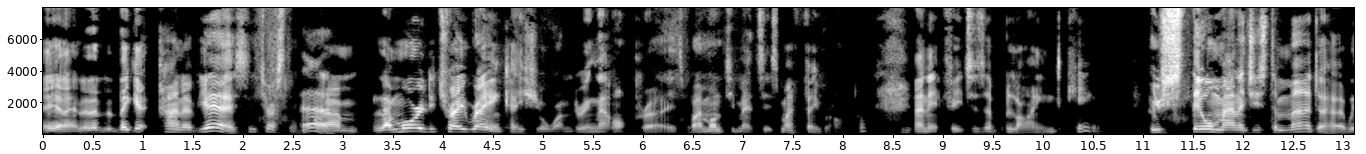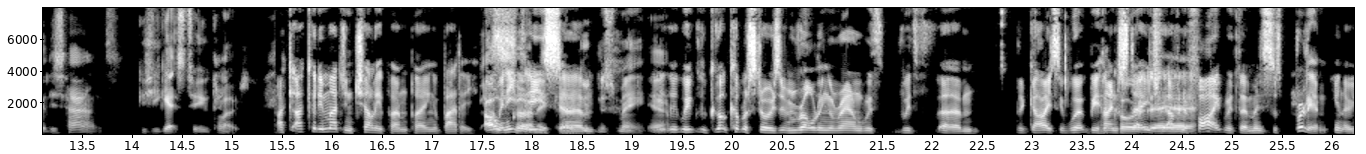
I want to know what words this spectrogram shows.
you know, they get kind of, yeah, it's interesting. Yeah. Um, L'Amore dei Tre Re, in case you're wondering, that opera, is by Montemezzi. It's my favourite opera. And it features a blind king who still manages to murder her with his hands because she gets too close. I, I could imagine Chaliapin playing a baddie. Oh, I mean, he, certainly. he's. Good- Um, goodness me. Yeah. we- We've got a couple of stories of him rolling around with with um, the guys who work behind chor- stage, yeah, having yeah. a fight with them. And it's just brilliant. You know,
